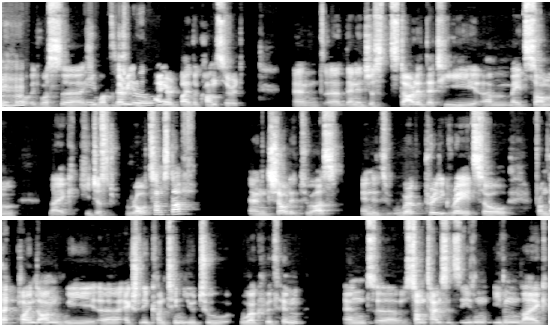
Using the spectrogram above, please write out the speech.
Mm-hmm. So it was uh, he was very true. inspired by the concert, and uh, then it just started that he um, made some like he just wrote some stuff and showed it to us, and it worked pretty great. So from that point on, we uh, actually continue to work with him, and uh, sometimes it's even even like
